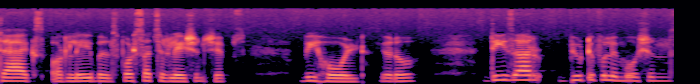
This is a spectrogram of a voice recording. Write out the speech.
tags or labels for such relationships we hold you know. These are beautiful emotions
